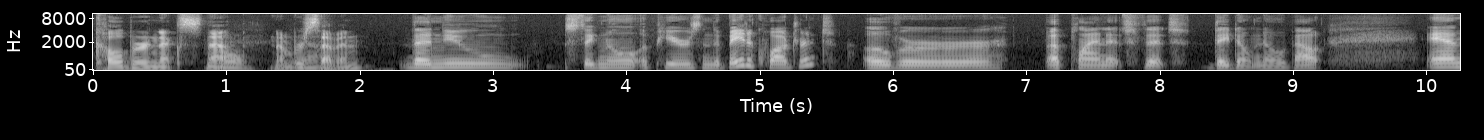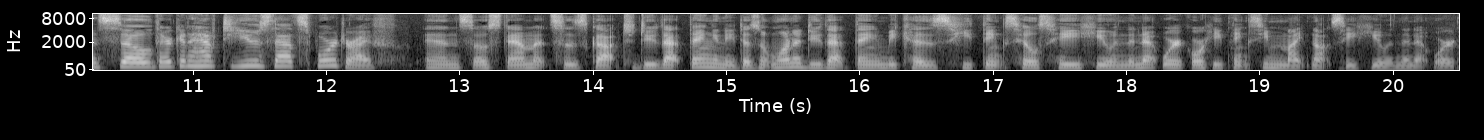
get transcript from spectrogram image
Culber next snap Oh, number yeah. seven. The new signal appears in the beta quadrant over a planet that they don't know about. And so they're going to have to use that spore drive. And so Stamets has got to do that thing, and he doesn't want to do that thing because he thinks he'll see Hugh in the network, or he thinks he might not see Hugh in the network.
